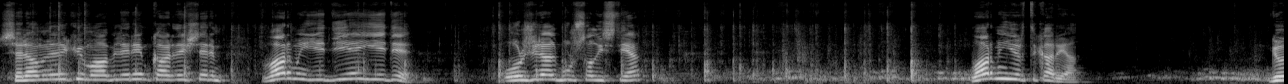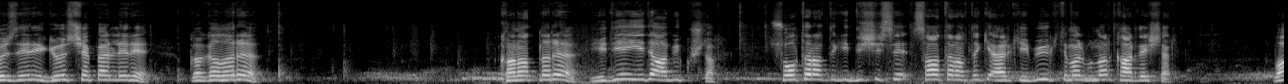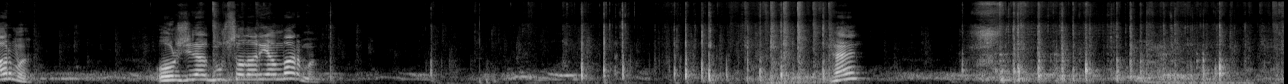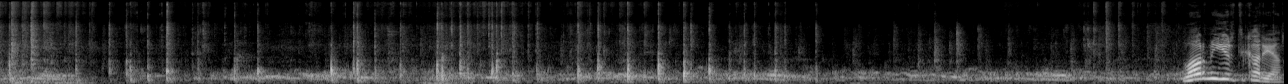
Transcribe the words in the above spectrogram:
Selamünaleyküm abilerim, kardeşlerim. Var mı 7'ye 7? Orijinal Bursalı isteyen? Var mı yırtık arayan? Gözleri, göz çeperleri, gagaları, kanatları 7'ye 7 abi kuşlar. Sol taraftaki dişisi, sağ taraftaki erkeği. Büyük ihtimal bunlar kardeşler. Var mı? Orijinal Bursalı arayan var mı? He? Var mı yırtık arayan?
